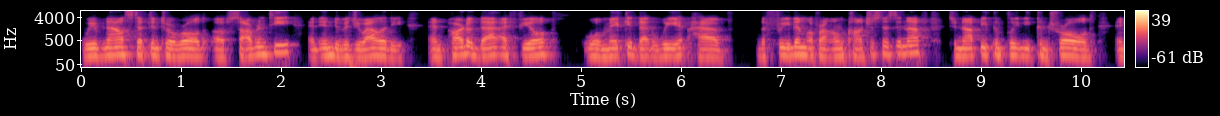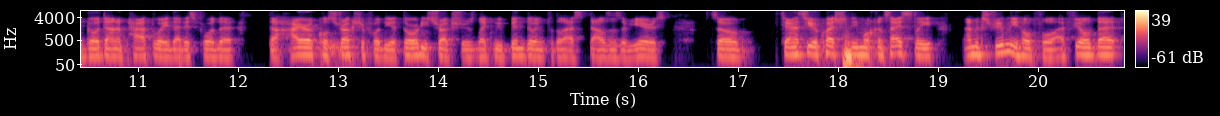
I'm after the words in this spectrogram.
We've now stepped into a world of sovereignty and individuality. And part of that, I feel, will make it that we have the freedom of our own consciousness enough to not be completely controlled and go down a pathway that is for the, the hierarchical structure, for the authority structures, like we've been doing for the last thousands of years. So, to answer your question more concisely, I'm extremely hopeful. I feel that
